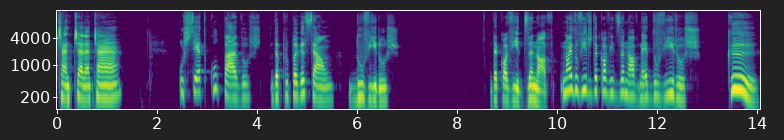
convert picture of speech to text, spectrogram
tchan, tchan, tchan, os sete culpados da propagação do vírus da Covid-19. Não é do vírus da Covid-19, né? é do vírus que,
